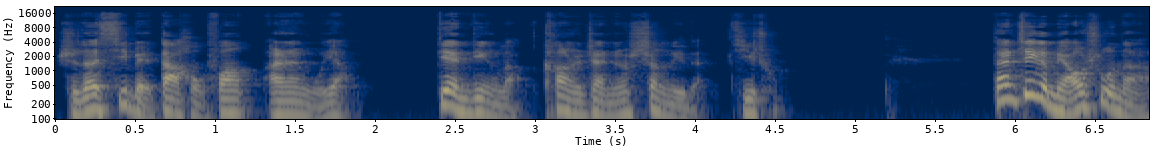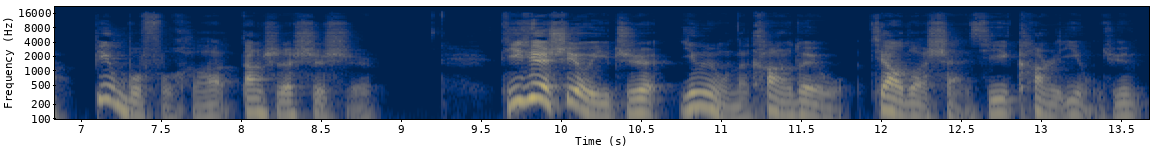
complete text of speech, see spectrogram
使得西北大后方安然无恙。奠定了抗日战争胜利的基础，但这个描述呢，并不符合当时的事实。的确是有一支英勇的抗日队伍，叫做陕西抗日义勇军。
